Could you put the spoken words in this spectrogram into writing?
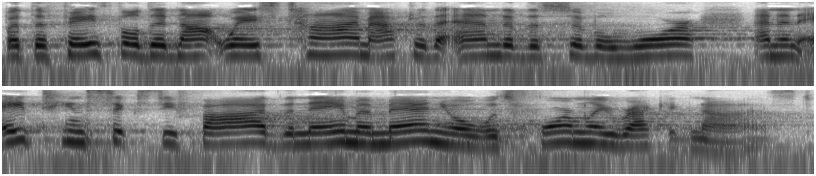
But the faithful did not waste time after the end of the Civil War, and in 1865, the name Emanuel was formally recognized.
